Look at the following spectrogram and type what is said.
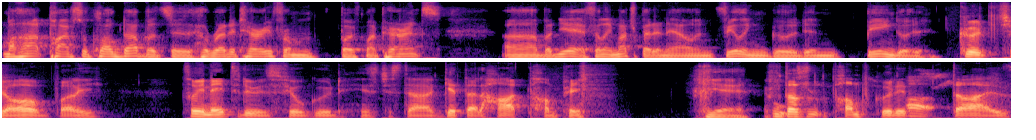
my heart pipes were clogged up. It's a hereditary from both my parents. Uh, but yeah, feeling much better now and feeling good and being good. Good job, buddy. That's all you need to do is feel good. Is just uh, get that heart pumping. Yeah. If it doesn't pump good, it Uh, dies.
